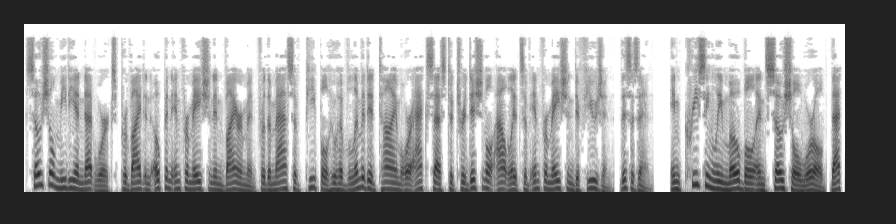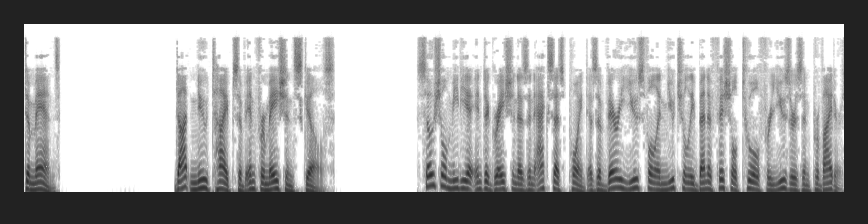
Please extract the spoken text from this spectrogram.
Social media networks provide an open information environment for the mass of people who have limited time or access to traditional outlets of information diffusion. This is an increasingly mobile and social world that demands new types of information skills. Social media integration as an access point is a very useful and mutually beneficial tool for users and providers.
